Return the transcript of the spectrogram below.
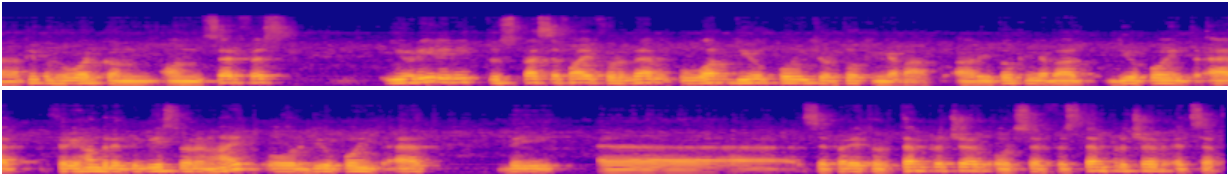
uh, people who work on on surface, you really need to specify for them what dew point you're talking about. Are you talking about dew point at 300 degrees Fahrenheit or dew point at the uh, separator temperature or surface temperature, etc.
